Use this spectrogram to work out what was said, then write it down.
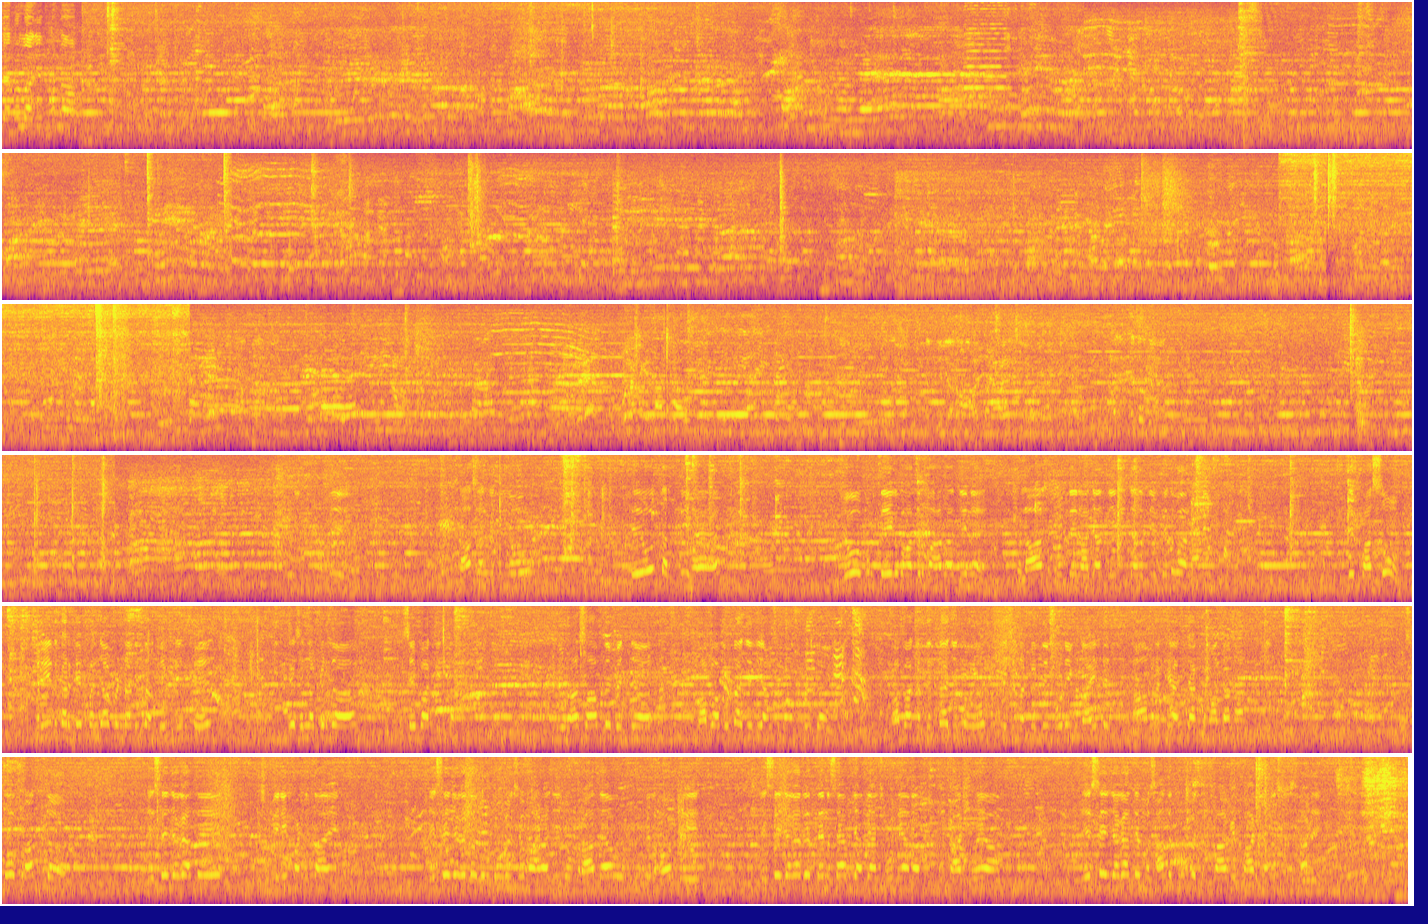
在那垃圾桶呢 ਧਰਤੀ ਹੈ, ਜੋ ਗੁਰੂ ਤੇਗ ਬਹਾਦਰ ਮਹਾਰਾਜ ਜੀ ਨੇ ਬਿਲਾਸਪੁਰ ਦੇ ਰਾਜਾ ਦੀਪ ਚੰਦ ਦੀ ਵਿਧਵਾ ਰਾਣੀ ਦੇ ਪਾਸੋਂ ਖਰੀਦ ਕਰਕੇ ਪੰਜਾਂ ਪਿੰਡਾਂ ਦੀ ਧਰਤੀ ਖਰੀਦ ਕੇ ਇਸ ਨਗਰ ਦਾ ਸੇਵਾ ਕੀਤਾ। ਗੁਰਾ ਸਾਹਿਬ ਦੇ ਵਿੱਚ ਬਾਬਾ ਬੁੱਢਾ ਜੀ ਦੀ ਅੰਸ਼ਮਾਸ ਵਿੱਚੋਂ ਬਾਬਾ ਗੁਰਦਿੱਤਾ ਜੀ ਤੋਂ ਇਸ ਨਗਰ ਦੀ ਮੋੜੀ ਕਢਾਈ ਤੇ ਨਾਮ ਰੱਖਿਆ, ਚੱਕ ਮਾਤਾ ਨਾਨਕ ਜੀ। ਉਸ ਤੋਂ ਉਪਰੰਤ ਇਸੇ ਜਗ੍ਹਾ ਤੇ ਕਸ਼ਮੀਰੀ ਪੰਡਤ ਆਏ। ਇਸੇ ਜਗ੍ਹਾ ਤੋਂ ਗੁਰੂ ਗੋਬਿੰਦ ਸਿੰਘ ਮਹਾਰਾਜ ਜੀ ਜੋ ਬਰਾਤ ਹੈ, ਉਹ ਗੁਰੂ ਲਾਹੌਰ ਗਈ ਇਸੇ ਜਗ੍ਹਾ ਤੇ ਤਿੰਨ ਸਾਹਿਬਜ਼ਾਦਿਆਂ ਛੋਟਿਆਂ ਦਾ ਪ੍ਰਕਾਸ਼ ਹੋਇਆ। ਇਸੇ ਜਗ੍ਹਾ ਤੇ ਮਸੰਦ ਖੂਹ ਵਿੱਚ ਪਾ ਕੇ ਪਾਤਸ਼ਾਹ ਨੇ ਸਾੜੇ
